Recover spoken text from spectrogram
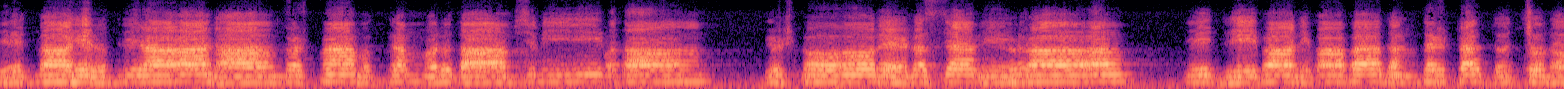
यद्माहि रुद्रियाणाम् कृष्णामुग्रम् मरुताम् शिमीवताम्। विष्णोरेणस्य मीरा ये द्वीपानि पापदन्तिष्ठद्दुच्छुनो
